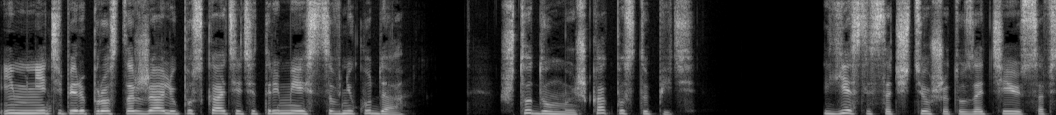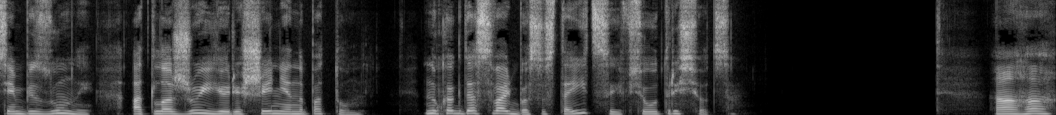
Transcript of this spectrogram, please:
И мне теперь просто жаль упускать эти три месяца в никуда. Что думаешь, как поступить? Если сочтешь эту затею совсем безумной, отложу ее решение на потом ну, когда свадьба состоится и все утрясется. Ага,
